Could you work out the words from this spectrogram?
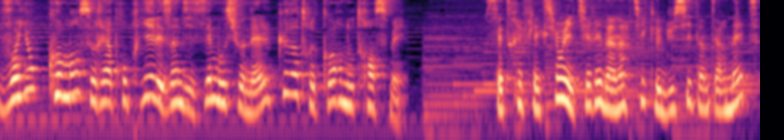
Voyons comment se réapproprier les indices émotionnels que notre corps nous transmet. Cette réflexion est tirée d'un article du site internet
